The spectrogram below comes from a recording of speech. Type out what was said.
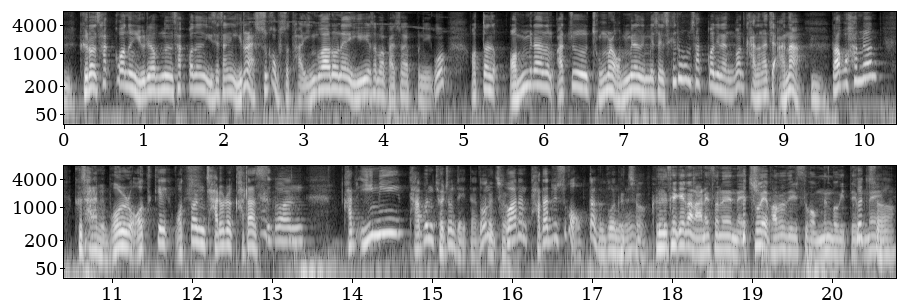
음. 그런 사건은 유례없는 사건은 이 세상에 일어날 수가 없어. 다 인과론에 의해서만 발생할 뿐이고 어떤 엄밀한 아주 정말 엄밀한 의미에서의 새로운 사건이라는 건 가능하지 않아. 음. 라고 하면 그 사람이 뭘 어떻게 어떤 자료를 갖다 쓰건 가- 이미 답은 결정돼 있다. 넌 그렇죠. 부활은 받아들일 수가 없다. 그거는. 그렇죠. 그 세계관 안에서는 애초에 받아들일 수가 없는 거기 때문에 그렇죠.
